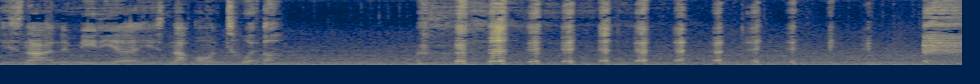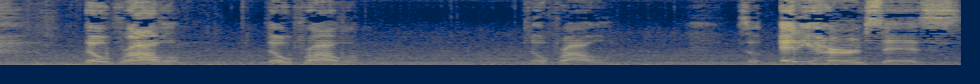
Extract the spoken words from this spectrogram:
He's not in the media. He's not on Twitter. no problem. No problem. No problem. So Eddie Hearn says,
